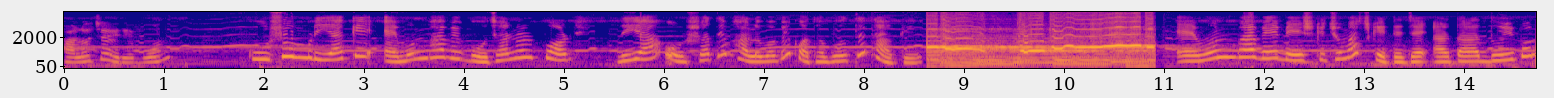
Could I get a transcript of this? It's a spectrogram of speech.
ভালো চাই রে বোন। কুসুম রিয়াকে এমনভাবে বোঝানোর পর রিয়া ওর সাথে ভালোভাবে কথা বলতে থাকে। এমনভাবে বেশ কিছু মাস কেটে যায় আর তারা দুই বোন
